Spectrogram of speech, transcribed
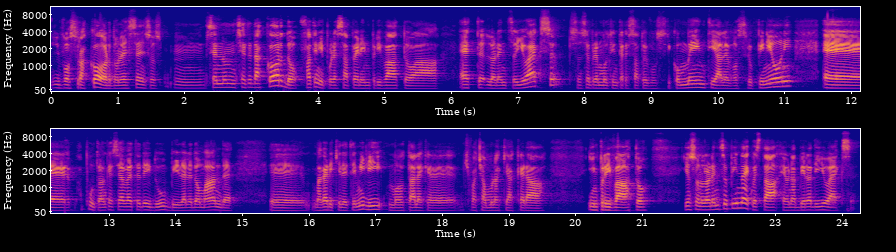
il vostro accordo, nel senso, mh, se non siete d'accordo, fatemi pure sapere in privato a at Lorenzo UX, sono sempre molto interessato ai vostri commenti, alle vostre opinioni e appunto anche se avete dei dubbi, delle domande, eh, magari chiedetemi lì in modo tale che ci facciamo una chiacchiera in privato. Io sono Lorenzo Pinna e questa è una birra di UX.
